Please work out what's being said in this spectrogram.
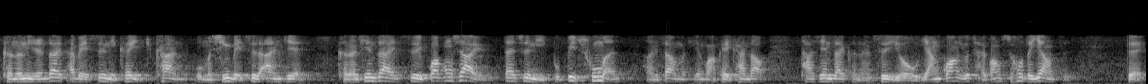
可能你人在台北市，你可以看我们新北市的案件。可能现在是刮风下雨，但是你不必出门啊！你在我们体验馆可以看到，它现在可能是有阳光、有采光时候的样子。对，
